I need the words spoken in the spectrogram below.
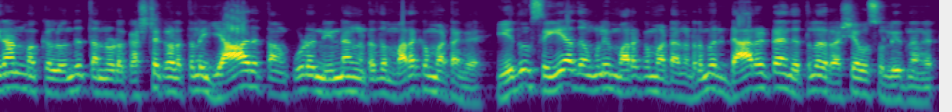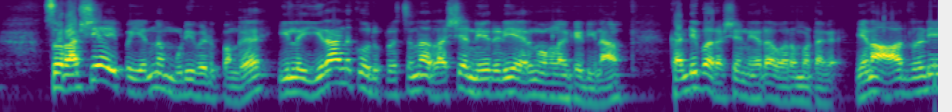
ஈரான் மக்கள் வந்து தன்னோட கஷ்ட காலத்தில் யார் தான் கூட நின்னாங்கன்றதை மறக்க மாட்டாங்க. எதுவும் செய்யாதவங்களையும் மறக்க மாட்டாங்கன்ற மாதிரி டேரெக்டாக இந்த இடத்துல ரஷ்யாவை சொல்லியிருந்தாங்க. ஸோ ரஷ்யா இப்போ என்ன முடிவு எடுப்பாங்க? இல்லை ஈரானுக்கு ஒரு பிரச்சனை ரஷ்யா நேரடியாக இறங்குவாங்களான்னு கேட்டிங்கன்னா கண்டிப்பாக ரஷ்யா நேராக வர மாட்டாங்க ஏன்னா ஆல்ரெடி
